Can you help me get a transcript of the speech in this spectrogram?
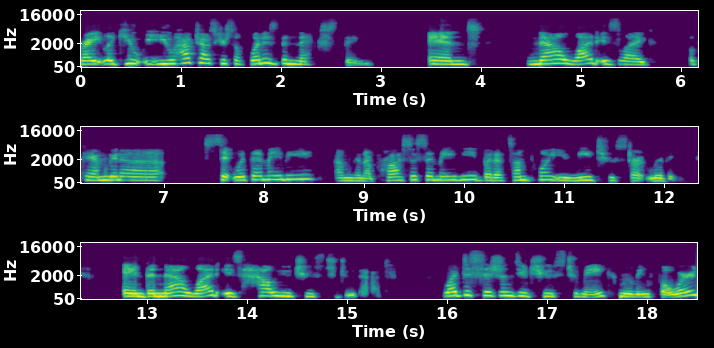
Right? Like you, you have to ask yourself, what is the next thing? And now what is like, okay, I'm going to sit with it maybe. I'm going to process it maybe, but at some point you need to start living. And the now what is how you choose to do that. What decisions you choose to make moving forward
